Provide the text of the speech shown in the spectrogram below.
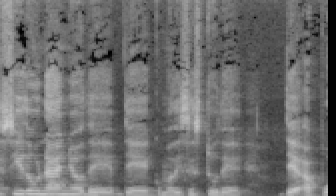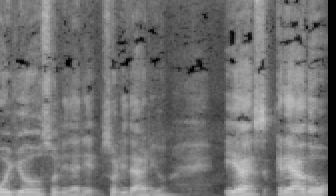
sido un año de, como dices tú, de, apoyo solidario, y has creado...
